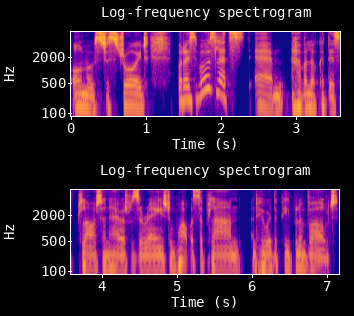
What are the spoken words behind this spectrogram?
almost destroyed. But I suppose let's um, have a look at this plot and how it was arranged and what was the plan and who were the people involved.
